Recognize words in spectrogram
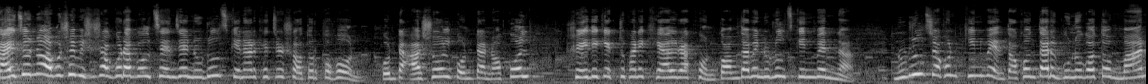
তাই জন্য অবশ্যই বিশেষজ্ঞরা বলছেন যে নুডলস কেনার ক্ষেত্রে সতর্ক হন। কোনটা আসল, কোনটা নকল, সেই দিকে একটুখানি খেয়াল রাখুন। কম দামে নুডলস কিনবেন না। নুডলস যখন কিনবেন, তখন তার গুণগত মান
